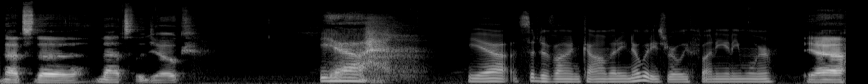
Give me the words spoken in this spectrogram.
That's the that's the joke. Yeah, yeah, it's a divine comedy. Nobody's really funny anymore. Yeah,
